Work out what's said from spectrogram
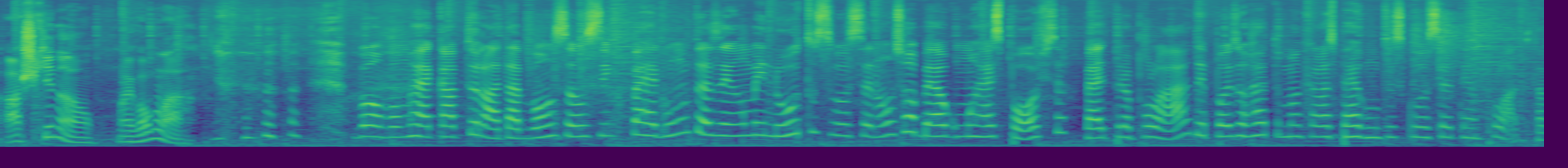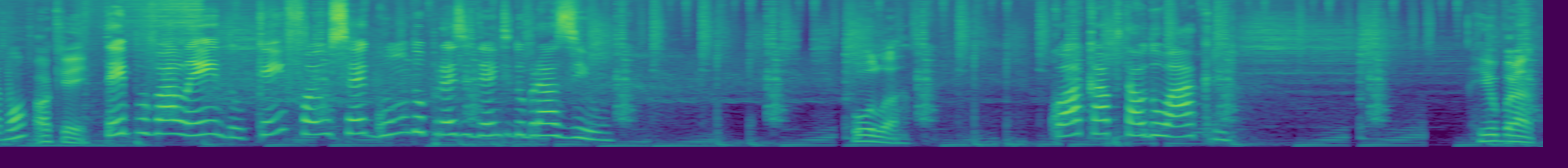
Acho que não, mas vamos lá. Bom, vamos recapitular, tá bom? São cinco perguntas em um minuto. Se você não souber alguma resposta, pede pra pular. Depois eu retomo aquelas perguntas que você tenha pulado, tá bom? Ok. Tempo valendo. Quem foi o segundo presidente do Brasil? Pula. Qual a capital do Acre? Rio Branco.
